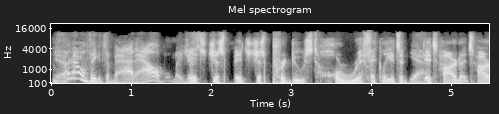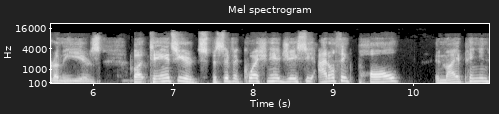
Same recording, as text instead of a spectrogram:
Yeah. But I don't think it's a bad album. It just it's just it's just produced horrifically. It's a Yeah. it's hard it's hard on the ears. But to answer your specific question here, JC, I don't think Paul, in my opinion,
